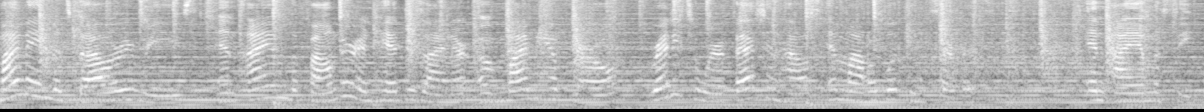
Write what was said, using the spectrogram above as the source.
My name is Valeri Reaves, and I am the founder and head designer of MyMeApparel, ready to wear fashion house and model booking service. And I am a C.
